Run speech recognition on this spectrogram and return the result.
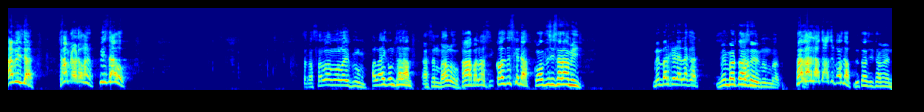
হাবিলদার! সামনে ঢোকান পিছ দাও স্যার আসসালামু আলাইকুম। ওয়ালাইকুম সালাম। আছেন ভালো? হ্যাঁ ভালো আছি। কল দিস কেডা? কল দিছি স্যার আমি। মেম্বার কেডা এলাকার? মেম্বার তো আছে। মেম্বার হ্যাঁ কল দাও তাড়াতাড়ি কল দাও। দিতাছি থামেন।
